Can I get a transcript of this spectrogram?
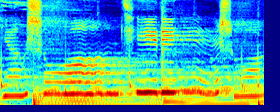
鸯双栖蝶双。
